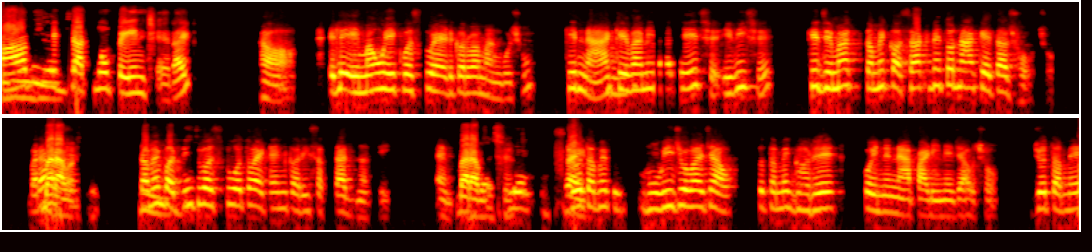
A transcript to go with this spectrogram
આ બી એક જાતનો પેન છે રાઈટ હા. એટલે એમાં હું એક વસ્તુ એડ કરવા માંગુ છું કે ના કહેવાની વાત એ છે એવી છે કે જેમાં તમે કશાકને તો ના કહેતા જ હોવ છો. બરાબર છે? તમે બધી જ વસ્તુઓ તો એટેન્ડ કરી શકતા જ નથી એમ. બરાબર છે. જો તમે મૂવી જોવા જાઓ તો તમે ઘરે કોઈને ના પાડીને જાઓ છો. જો તમે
